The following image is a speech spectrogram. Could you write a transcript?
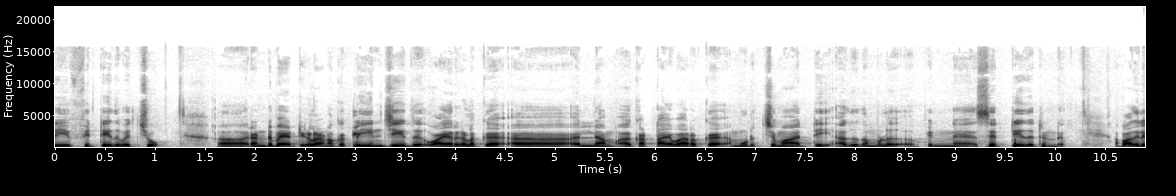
റീഫിറ്റ് ചെയ്ത് വെച്ചു. രണ്ട് ബാറ്ററികളാണ്. ഒക്കെ ക്ലീൻ ചെയ്ത് വയറുകളൊക്കെ എല്ലാം കട്ടായ വയറൊക്കെ മുറിച്ച് മാറ്റി അത് നമ്മൾ പിന്നെ സെറ്റ് ചെയ്തിട്ടുണ്ട്. അപ്പോൾ അതിൽ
